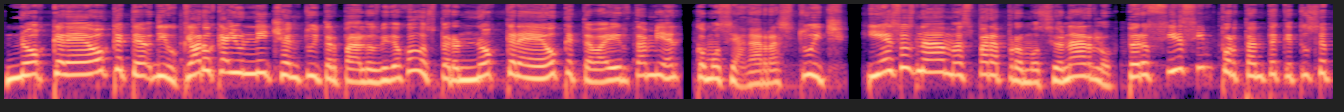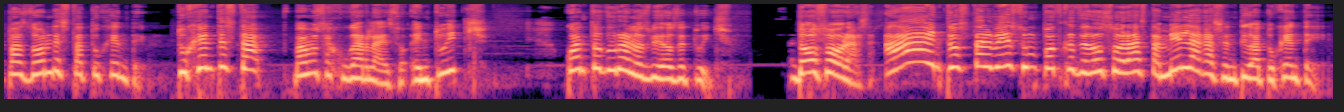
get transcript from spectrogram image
No creo que te... Digo, claro que hay un nicho en Twitter para los videojuegos, pero no creo que te va a ir tan bien como si agarras Twitch. Y eso es nada más para promocionarlo. Pero sí es importante que tú sepas dónde está tu gente. Tu gente está... Vamos a jugarla a eso. En Twitch ¿Cuánto duran los videos de Twitch? Dos horas. Ah, entonces tal vez un podcast de dos horas también le haga sentido a tu gente.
